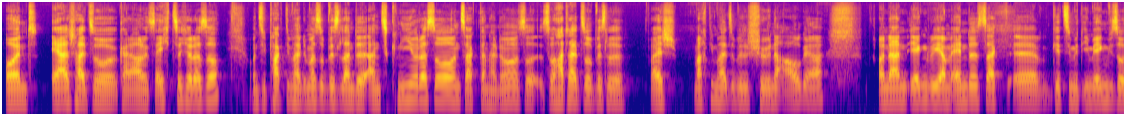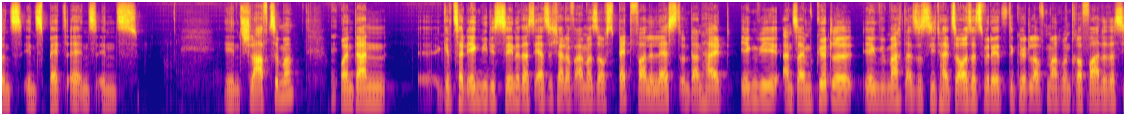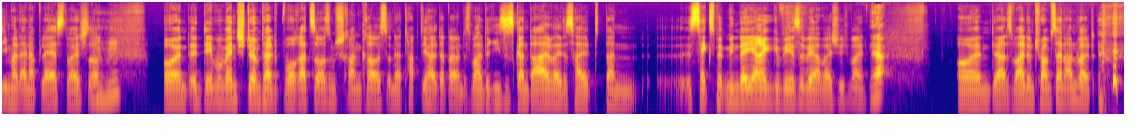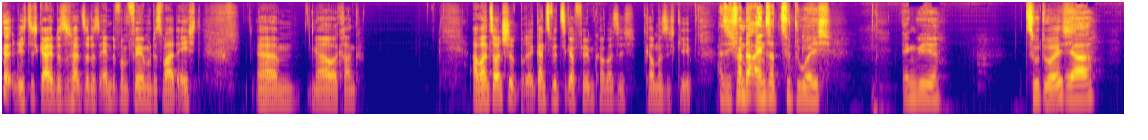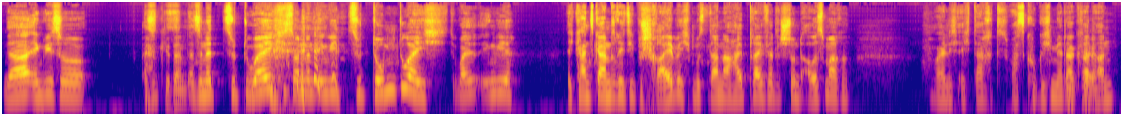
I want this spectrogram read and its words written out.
Und er ist halt so, keine Ahnung, 60 oder so. Und sie packt ihm halt immer so ein bisschen an de, ans Knie oder so und sagt dann halt, oh, so, so hat halt so ein bisschen, weißt macht ihm halt so ein bisschen schöne Auge, ja. Und dann irgendwie am Ende sagt, äh, geht sie mit ihm irgendwie so ins, ins Bett, äh, ins, ins, ins Schlafzimmer. Und dann äh, gibt es halt irgendwie die Szene, dass er sich halt auf einmal so aufs Bett fallen lässt und dann halt irgendwie an seinem Gürtel irgendwie macht. Also es sieht halt so aus, als würde er jetzt den Gürtel aufmachen und darauf wartet, dass sie ihm halt einer bläst, weißt du? So. Mhm. Und in dem Moment stürmt halt Borat so aus dem Schrank raus und er tappt die halt dabei. Und das war halt ein riesiger Skandal, weil das halt dann äh, Sex mit Minderjährigen gewesen wäre, weißt du, wie ich meine? Ja. Und ja, das war halt im Trump sein Anwalt. Richtig geil. Das ist halt so das Ende vom Film und das war halt echt. Ähm, ja, aber krank. Aber ansonsten, ganz witziger Film kann man sich, kann man sich geben. Also ich fand der Einsatz zu durch. Irgendwie, Zu durch? ja, ja, irgendwie so, also, Okay, also nicht zu durch, sondern irgendwie zu dumm durch. Du weißt, irgendwie, ich kann es gar nicht richtig beschreiben. Ich muss da eine halb, dreiviertel Stunde ausmachen. Weil ich echt dachte, was gucke ich mir da Okay. gerade an?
